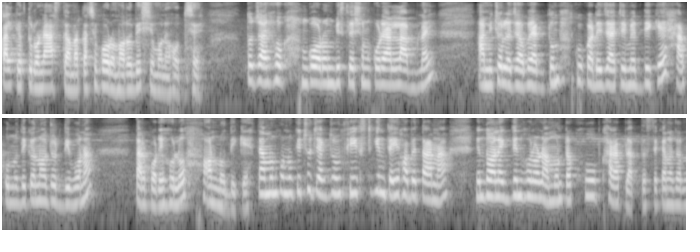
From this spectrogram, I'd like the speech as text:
কালকের তুলনায় আজকে আমার কাছে গরম আরও বেশি মনে হচ্ছে। তো যাই হোক, গরম বিশ্লেষণ করে আর লাভ নাই। আমি চলে যাব একদম কুকারেজ আইটেমের দিকে, আর কোনো দিকে নজর দিব না। তারপরে হলো অন্য দিকে। তেমন কোনো কিছু যে একদম ফিক্সড কিনতেই হবে তা না, কিন্তু অনেক দিন হলো না, মনটা খুব খারাপ লাগতেছে। কেন যেন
